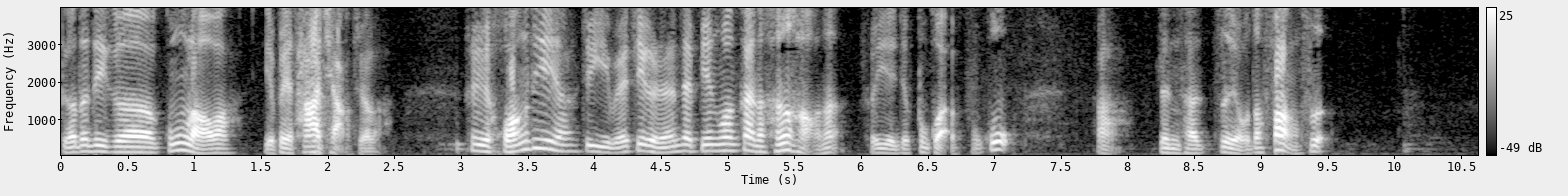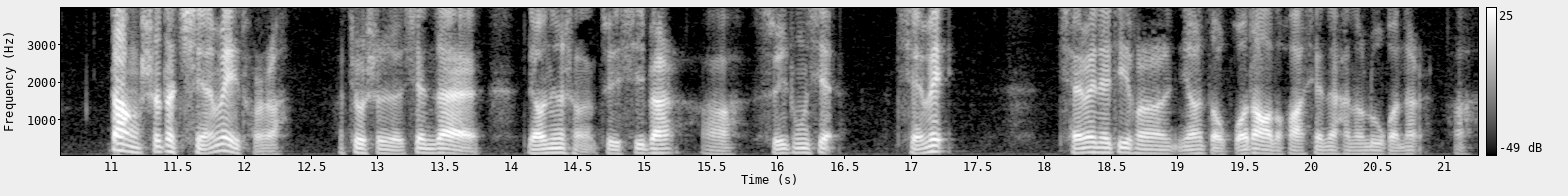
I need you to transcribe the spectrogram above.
得的这个功劳啊，也被他抢去了。所以皇帝啊，就以为这个人在边关干得很好呢，所以也就不管不顾，啊，任他自由的放肆。当时的前卫屯啊，就是现在辽宁省最西边啊，绥中县前卫，前卫那地方，你要走国道的话，现在还能路过那儿啊。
